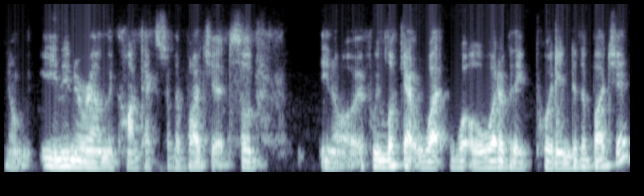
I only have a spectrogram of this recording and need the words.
you know, in and around the context of the budget. So, you know, if we look at what what, what have they put into the budget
